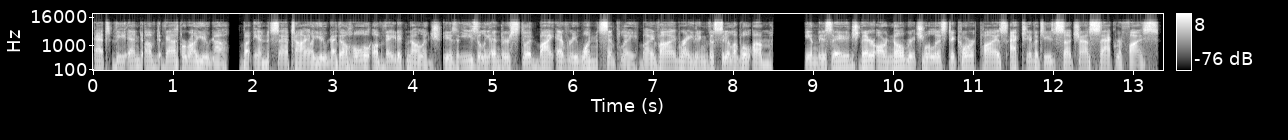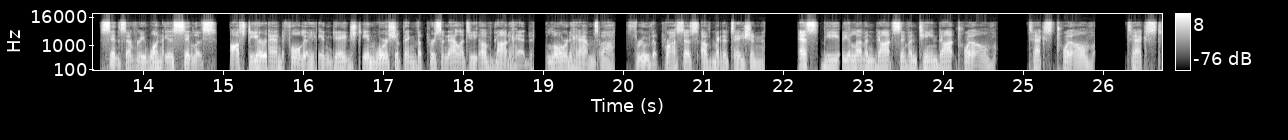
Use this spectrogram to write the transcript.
at the end of Dvapara Yuga, but in Satya Yuga the whole of Vedic knowledge is easily understood by everyone simply by vibrating the syllable um. In this age, there are no ritualistic or pious activities such as sacrifice, since everyone is sinless, austere, and fully engaged in worshipping the personality of Godhead, Lord Hamsa, through the process of meditation. SB 11.17.12. Text 12. Text.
